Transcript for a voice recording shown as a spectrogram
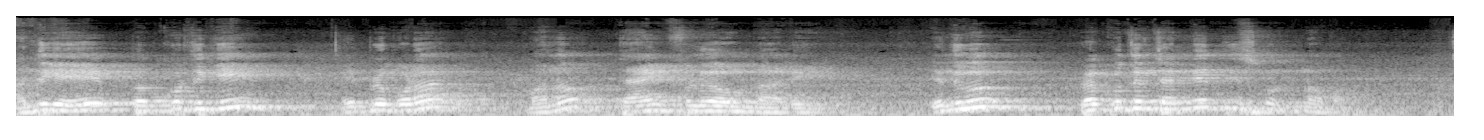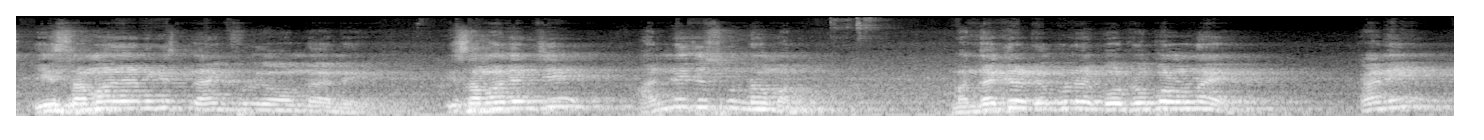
అందుకే ప్రకృతికి ఎప్పుడు కూడా మనం థ్యాంక్ఫుల్గా ఉండాలి. ఎందుకు? ప్రకృతి నుంచి అన్నీ తీసుకుంటున్నాము ఈ సమాజానికి థ్యాంక్ఫుల్గా ఉండాలి. ఈ సమాజం నుంచి అన్నీ తీసుకుంటాం మనం. మన దగ్గర డబ్బులు కోటి రూపాయలు ఉన్నాయి. కానీ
